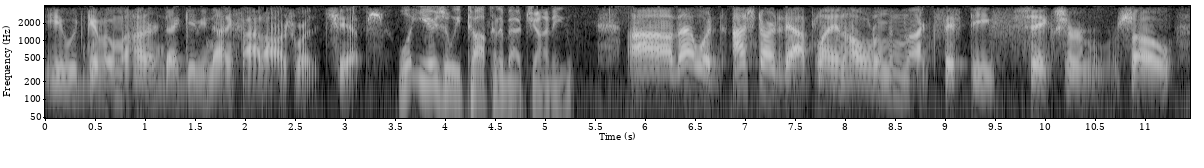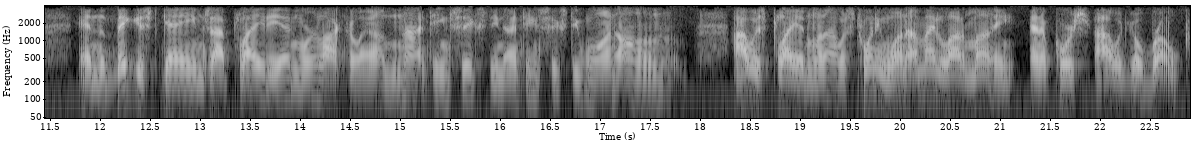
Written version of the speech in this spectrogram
you would give them a hundred, they'd give you ninety five dollars worth of chips. What years are we talking about, Johnny? Uh, that would. I started out playing Hold'em in like '56 or so, and the biggest games I played in were like around 1960, 1961 on. I was playing when I was 21. I made a lot of money, and of course I would go broke,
